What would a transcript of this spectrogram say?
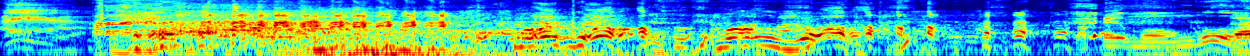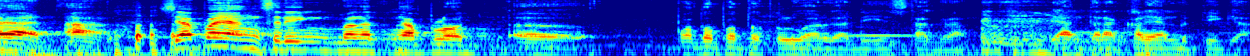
iya. Monggo, monggo. Pakai monggo. Kalian, Al. Siapa yang sering banget ngupload eh, foto-foto keluarga di Instagram di antara kalian bertiga?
